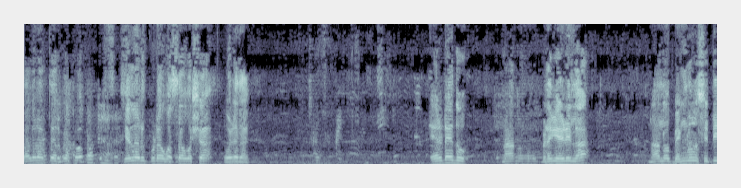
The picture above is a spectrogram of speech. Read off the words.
ನಗರಾಗ್ತಾ ಇರಬೇಕು. ಎಲ್ಲರೂ ಕೂಡ ಹೊಸ ವರ್ಷ ಒಳ್ಳೇದಾಗ ಎರಡನೇದು ನಾನು ಬೆಳಗ್ಗೆ ಹೇಳಿಲ್ಲ. ನಾನು ಬೆಂಗಳೂರು ಸಿಟಿ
